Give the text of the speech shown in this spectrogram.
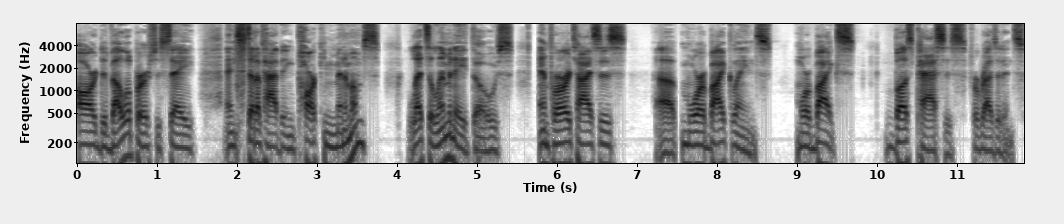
our developers to say, instead of having parking minimums, let's eliminate those and prioritizes uh, more bike lanes, more bikes, bus passes for residents,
